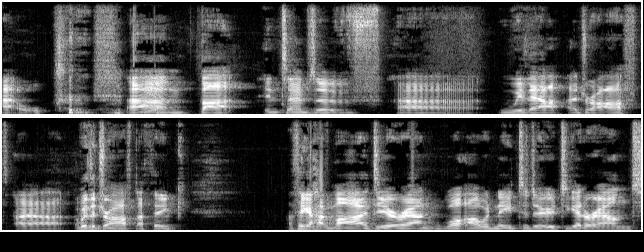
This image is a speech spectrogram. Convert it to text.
at all. um, But in terms of uh, without a draft, uh, with a draft, I think I think I have my idea around what I would need to do to get around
